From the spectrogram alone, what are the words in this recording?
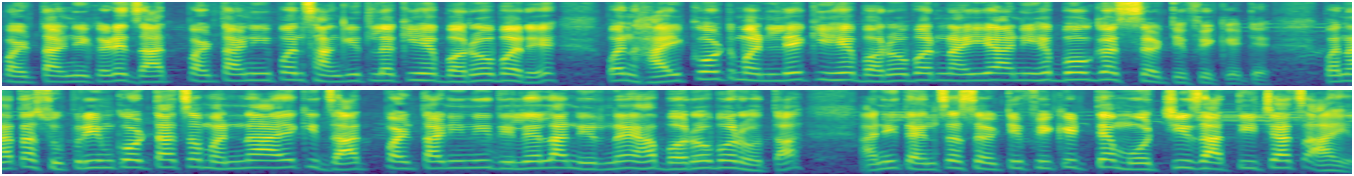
पडताळणीकडे. जात पडताळणी पण सांगितलं की हे बरोबर आहे पण हायकोर्ट म्हणले की हे बरोबर नाही आहे आणि हे बोगस सर्टिफिकेट आहे. पण आता सुप्रीम कोर्टाचं म्हणणं आहे की जात पडताळणीने दिलेला निर्णय हा बरोबर होता आणि त्यांचं सर्टिफिकेट त्या मोची जातीच्याच आहेत.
